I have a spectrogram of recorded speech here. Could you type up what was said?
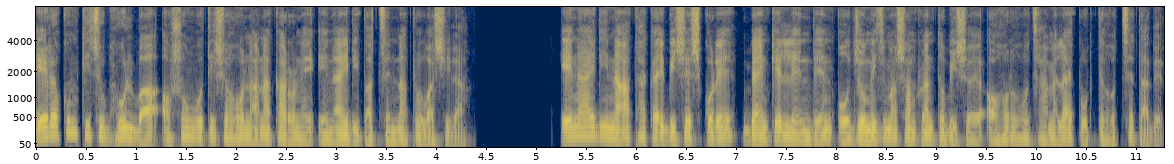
এরকম কিছু ভুল বা অসঙ্গতিসহ নানা কারণে এনআইডি পাচ্ছেন না প্রবাসীরা। এনআইডি না থাকায় বিশেষ করে ব্যাংকের লেনদেন ও জমিজমা সংক্রান্ত বিষয়ে অহরহ ঝামেলায় পড়তে হচ্ছে তাদের।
